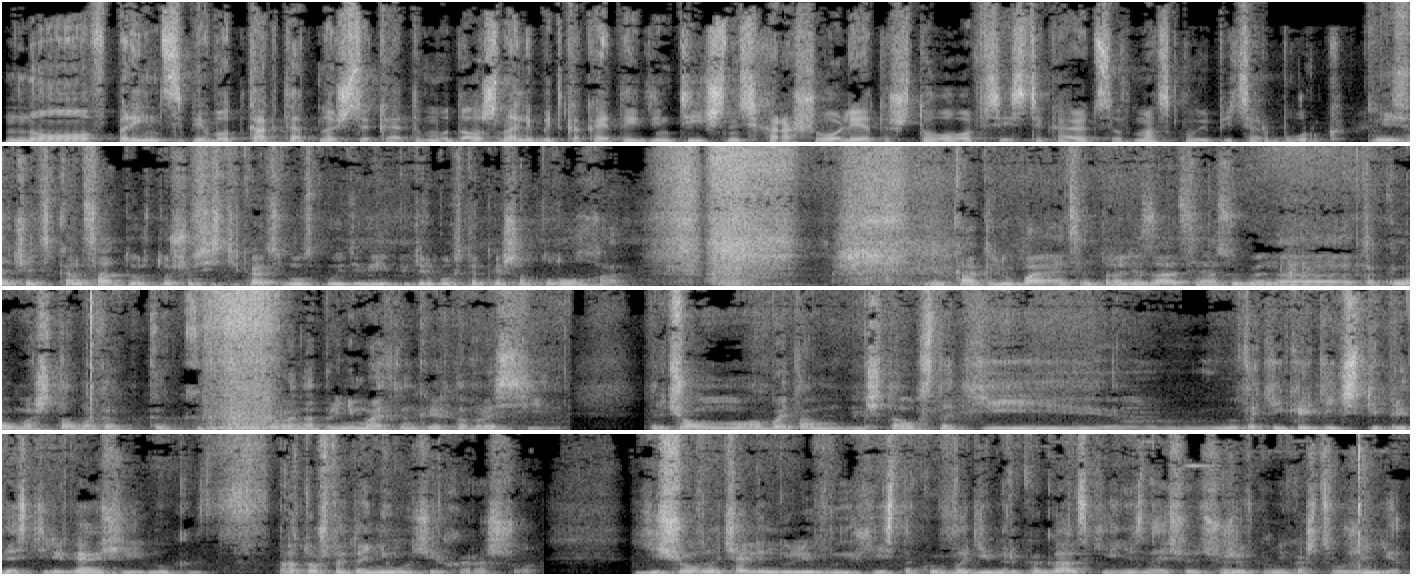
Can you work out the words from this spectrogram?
но, в принципе, вот как ты относишься к этому? Должна ли быть какая-то идентичность? Хорошо ли это, что все стекаются в Москву и Петербург? Если начать с конца, то то, что все стекаются в Москву и Петербург, это, конечно, плохо как любая централизация, особенно такого масштаба, как, как, который она принимает конкретно в России. Причем об этом читал статьи, ну, такие критически предостерегающие, ну, про то, что это не очень хорошо. Еще в начале нулевых есть такой Владимир Каганский, я не знаю, еще, еще жив, мне кажется, уже нет.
